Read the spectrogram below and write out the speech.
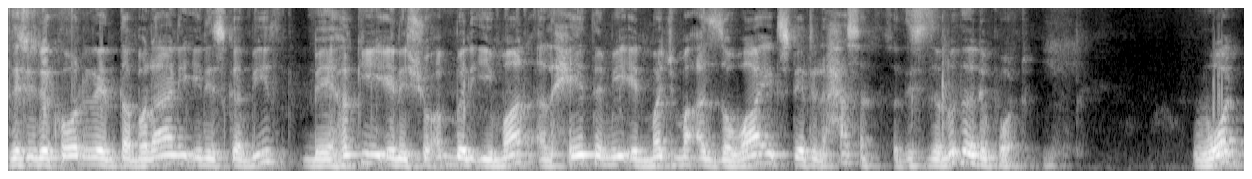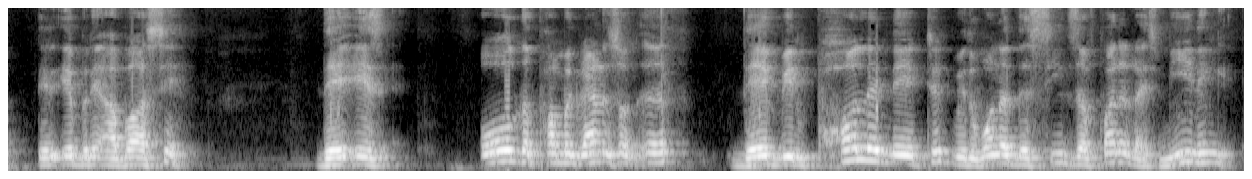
This is recorded in Tabarani in his Kabir, Bayhaqi in his Shu'ab al-Iman, Al-Haytami in Majma al-Zawaid stated Hassan. So this is another report. What did Ibn Abbas say? There is all the pomegranates on earth, they've been pollinated with one of the seeds of paradise, meaning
